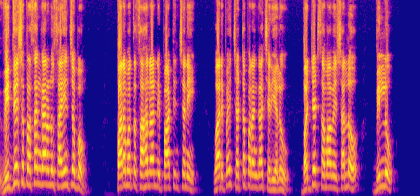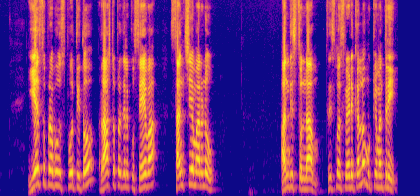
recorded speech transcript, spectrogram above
విద్వేష ప్రసంగాలను సహించబోం. పరమత సహనాన్ని పాటించని వారిపై చట్టపరంగా చర్యలు. బడ్జెట్ సమావేశాల్లో బిల్లు. యేసు ప్రభు స్ఫూర్తితో రాష్ట్ర ప్రజలకు సేవ సంక్షేమాలను అందిస్తున్నాం. క్రిస్మస్ వేడుకల్లో ముఖ్యమంత్రి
